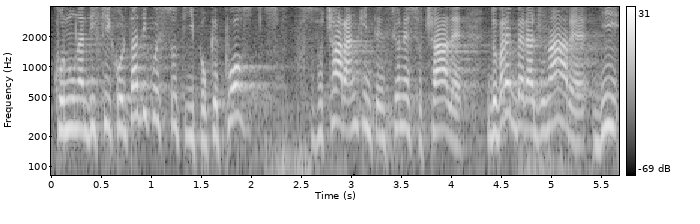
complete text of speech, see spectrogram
con una difficoltà di questo tipo, che può sfociare anche in tensione sociale, dovrebbe ragionare di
